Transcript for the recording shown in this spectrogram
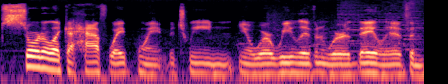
sort of like a halfway point between you know where we live and where they live. And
